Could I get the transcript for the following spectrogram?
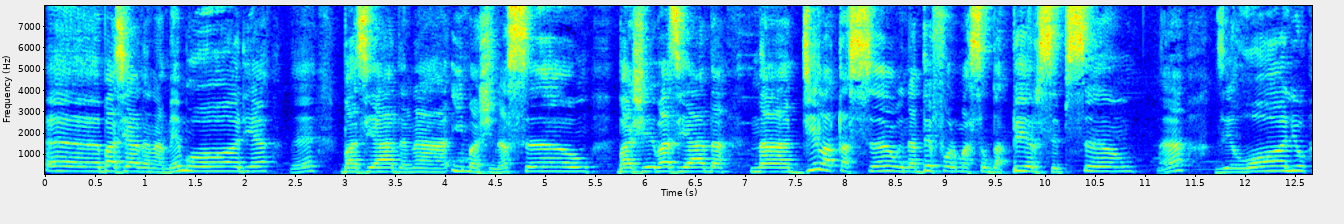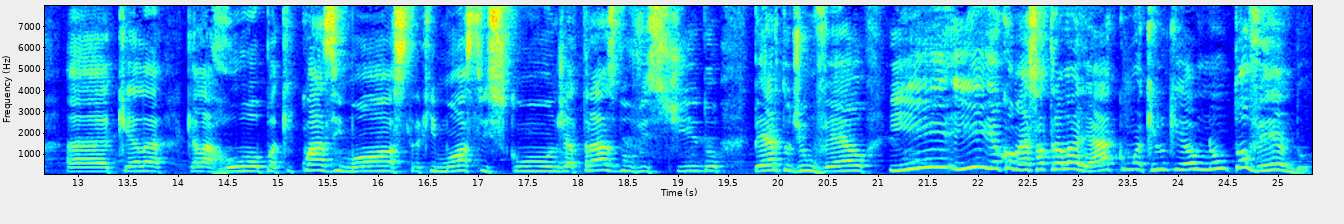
uh, baseada na memória, né? baseada na imaginação, baseada na dilatação e na deformação da percepção. Né? dizer, eu olho uh, aquela, aquela roupa que quase mostra, que mostra e esconde atrás do vestido, perto de um véu, e, e eu começo a trabalhar com aquilo que eu não estou vendo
